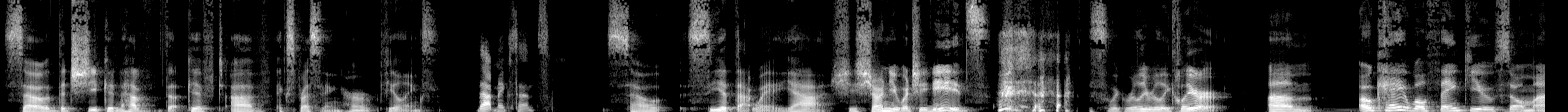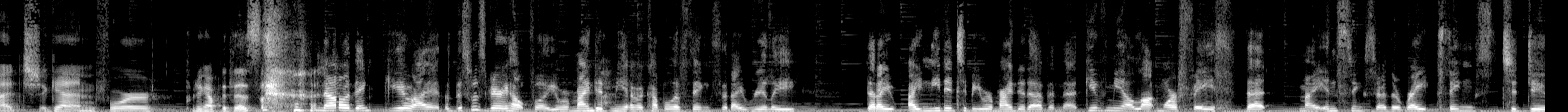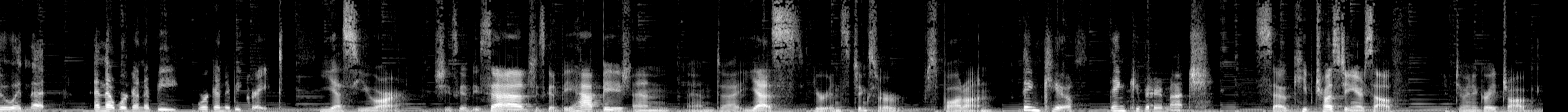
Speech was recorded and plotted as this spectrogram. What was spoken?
so that she can have the gift of expressing her feelings. That makes sense. So see it that way. Yeah, she's shown you what she needs. it's like really, really clear. Um, okay, well, thank you so much again for putting up with this. no, thank you. I this was very helpful. You reminded me of a couple of things that I really that I, I needed to be reminded of and that give me a lot more faith that my instincts are the right things to do and that and that we're gonna be we're gonna be great. Yes, you are. She's gonna be sad. She's gonna be happy, and and uh, yes, your instincts are spot on. Thank you. Thank you very much. So keep trusting yourself. You're doing a great job.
